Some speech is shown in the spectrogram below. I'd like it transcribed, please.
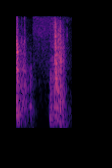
you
